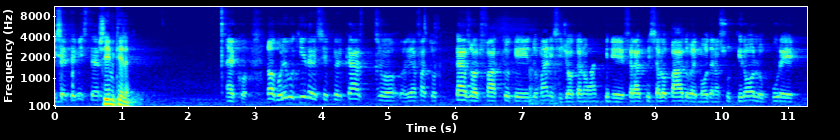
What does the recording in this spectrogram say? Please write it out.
mi sente mister? Sì, Michele. Ecco, no, volevo chiedere se per caso aveva fatto caso al fatto che domani si giocano anche Feralpi Salo Padova e Modena sul Tirolo oppure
